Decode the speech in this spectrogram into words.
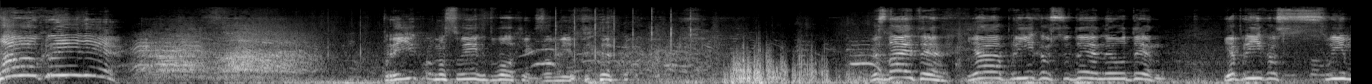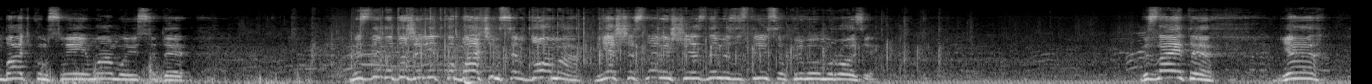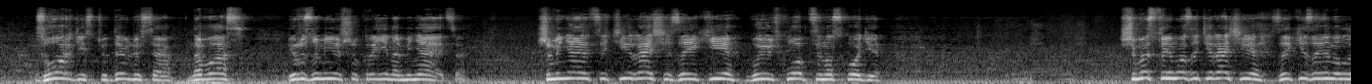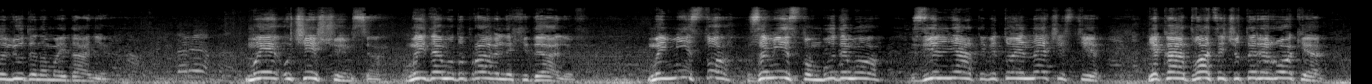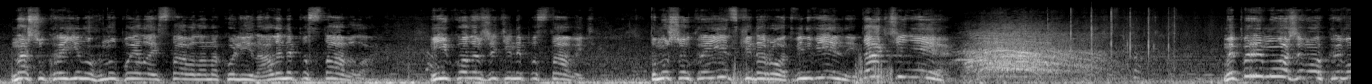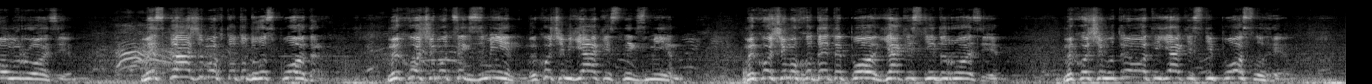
Слава Україні! Приїхав на своїх двох, як замітили. Ви знаєте, я приїхав сюди не один. Я приїхав з своїм батьком, своєю мамою сюди. Ми з ними дуже рідко бачимося вдома. Я щасливий, що я з ними зустрівся в Кривому Розі. Ви знаєте, я з гордістю дивлюся на вас і розумію, що Україна міняється. Що міняються ті речі, за які воюють хлопці на сході. Що ми стоїмо за ті речі, за які загинули люди на Майдані. Ми очищуємося, ми йдемо до правильних ідеалів. Ми місто за містом будемо звільняти від тої нечисті, яка 24 роки нашу країну гнобила і ставила на коліна, але не поставила. І ніколи в житті не поставить. Тому що український народ, він вільний, так чи ні? Ми переможемо в Кривому Розі. Ми скажемо, хто тут господар. Ми хочемо цих змін, ми хочемо якісних змін. Ми хочемо ходити по якісній дорозі. Ми хочемо отримувати якісні послуги.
